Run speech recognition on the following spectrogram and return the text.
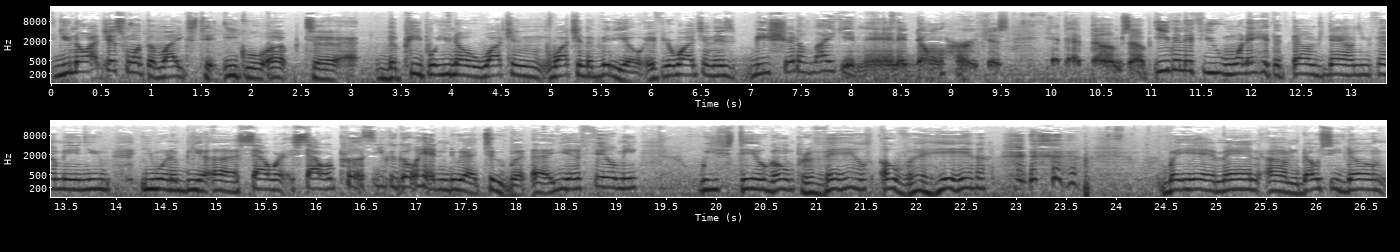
you know, I just want the likes to equal up to the people you know watching watching the video. If you're watching this, be sure to like it, man. It don't hurt. Just hit that thumbs up. Even if you want to hit the thumbs down, you feel me, and you you want to be a uh, sour sour puss, you could go ahead and do that too. But uh, you feel me we still gonna prevail over here. but yeah, man, um, Dosey Do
